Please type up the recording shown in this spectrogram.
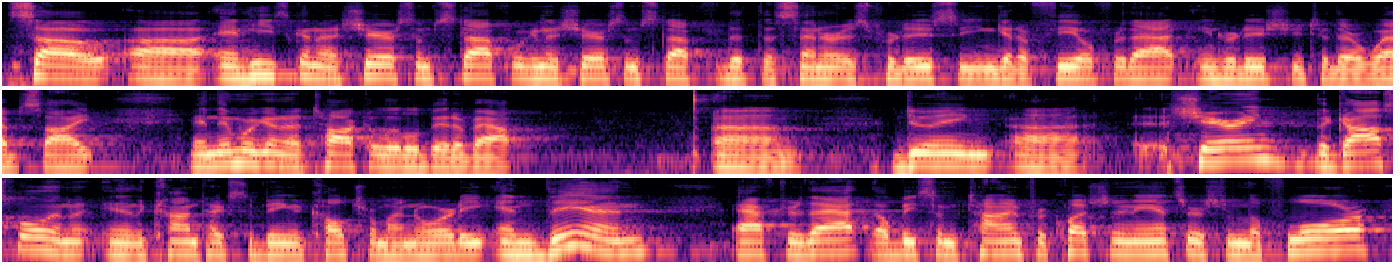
so uh, and he's going to share some stuff. We're going to share some stuff that the center has produced, so you can get a feel for that. Introduce you to their website, and then we're going to talk a little bit about. Um, doing uh, sharing the gospel in, in the context of being a cultural minority and then after that, there'll be some time for question and answers from the floor.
